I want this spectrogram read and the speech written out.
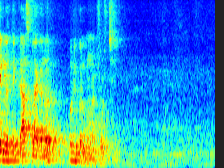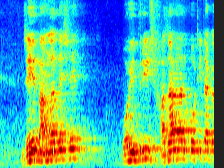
এগুলোতে গাছ লাগানোর পরিকল্পনা করছি। যে বাংলাদেশে পঁয়ত্রিশ হাজার কোটি টাকা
